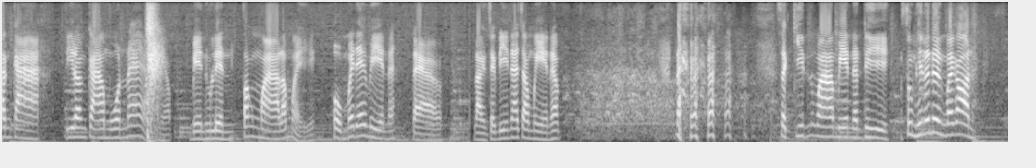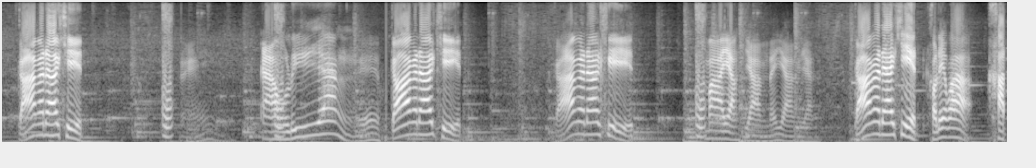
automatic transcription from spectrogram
ลังกา ตีลังกามวนแน่ครับ เมนทูเลนต้องมาแล้วไหม ผมไม่ได้เมนนะ แต่หลังจากนี้น่าจะเมนครับ สกินมาเมนทันที สุ่มทีละหนึ่งไปก่อน กลางอาณาเขตเอ้ยเอาเรื่องกลางอาณาเขตกลางอาณาเขต มาอย่างอย่างนะอย่างอย่างกลางอาณาเขตเขาเรียกว่า ขัด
